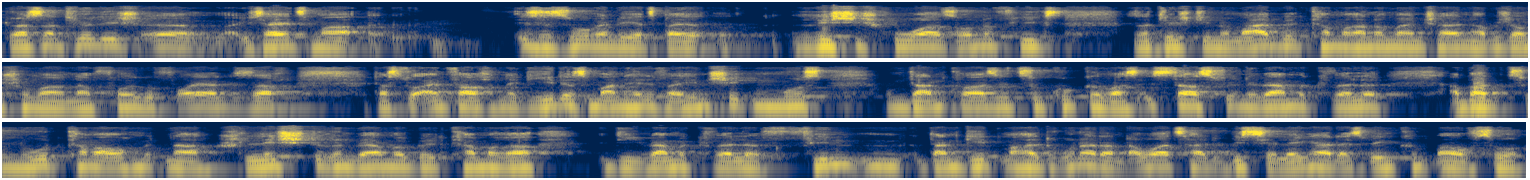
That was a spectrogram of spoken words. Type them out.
Du hast natürlich, äh, ich sage jetzt mal, ist es so, wenn du jetzt bei richtig hoher Sonne fliegst, ist natürlich die Normalbildkamera nochmal entscheidend, habe ich auch schon mal in der Folge vorher gesagt, dass du einfach nicht jedes Mal einen Helfer hinschicken musst, um dann quasi zu gucken, was ist das für eine Wärmequelle. Aber zur Not kann man auch mit einer schlechteren Wärmebildkamera die Wärmequelle finden. Dann geht man halt runter, dann dauert es halt ein bisschen länger. Deswegen kommt man auf so,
